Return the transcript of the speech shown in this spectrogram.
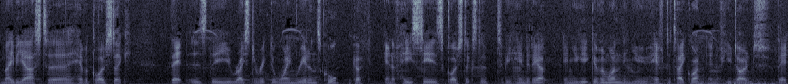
may be asked to have a glow stick. That is the race director Wayne Reardon's call. Okay. And if he says glow sticks to, to be handed out and you get given one, then you have to take one. And if you don't, that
